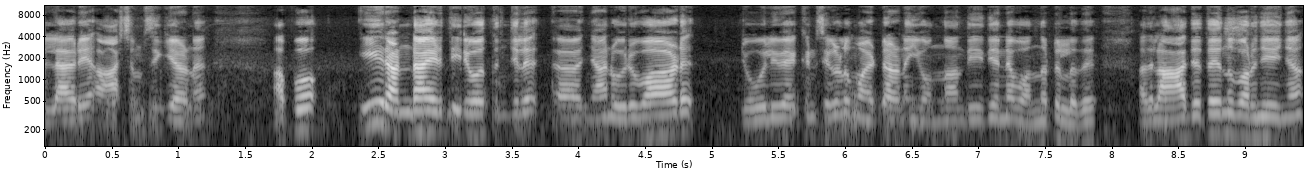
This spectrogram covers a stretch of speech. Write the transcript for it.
എല്ലാവരെയും ആശംസിക്കുകയാണ്. അപ്പോൾ ഈ രണ്ടായിരത്തി ഇരുപത്തഞ്ചിൽ ഞാൻ ഒരുപാട് ജോലി വേക്കൻസികളുമായിട്ടാണ് ഈ ഒന്നാം തീയതി തന്നെ വന്നിട്ടുള്ളത്. അതിൽ ആദ്യത്തെ എന്ന് പറഞ്ഞു കഴിഞ്ഞാൽ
